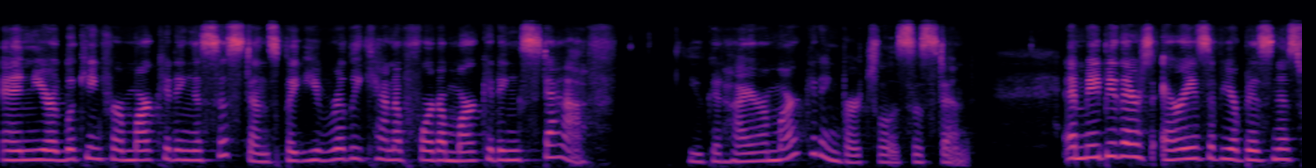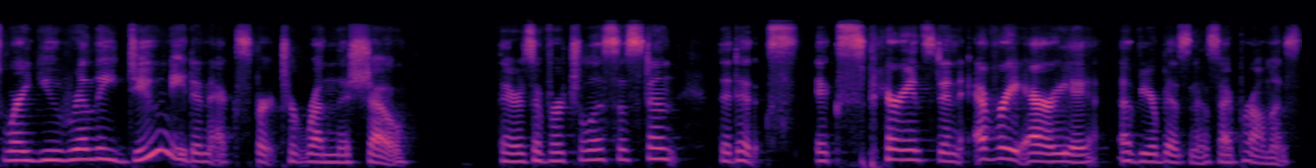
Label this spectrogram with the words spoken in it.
and you're looking for marketing assistance, but you really can't afford a marketing staff, you could hire a marketing virtual assistant. And maybe there's areas of your business where you really do need an expert to run the show. There's a virtual assistant that is experienced in every area of your business, I promise.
